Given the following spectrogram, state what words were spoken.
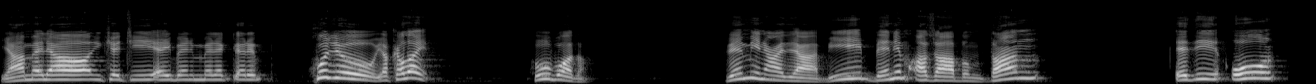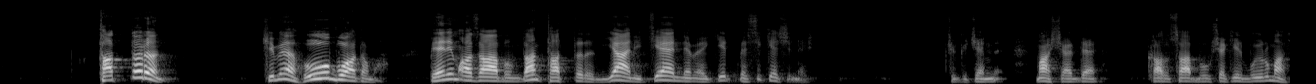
Ya melâiketi ey benim meleklerim huzu yakalayın. Hu bu adam. Ve min azabi benim azabımdan edi o tattırın. Kime? Hu bu adama. Benim azabımdan tattırın. Yani cehenneme gitmesi kesinleşti. Çünkü cennet, mahşerde kalsa bu şekil buyurmaz.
